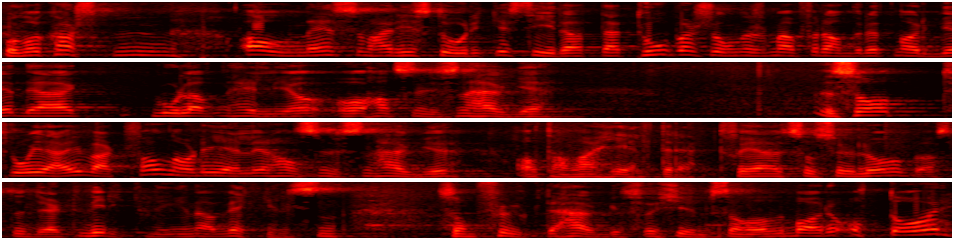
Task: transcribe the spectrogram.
Og når Karsten Alnes, som er historiker, sier at det er to personer som har forandret Norge, det er Golav den hellige og Hans Nilsen Hauge, så tror jeg i hvert fall når det gjelder Hans Nilsen Hauge, at han har helt rett. For jeg er sosiolog og har studert virkningen av vekkelsen som fulgte Hauges forkynnelse. Han hadde bare åtte år.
